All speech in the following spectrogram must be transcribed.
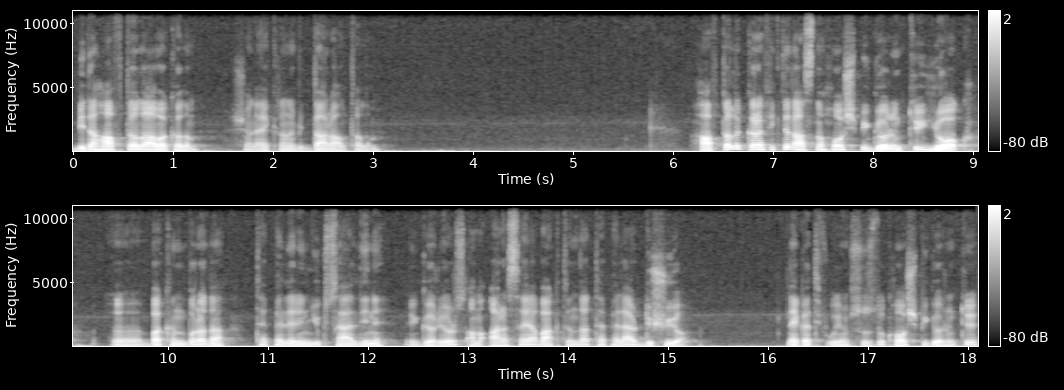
Bir de haftalığa bakalım. Şöyle ekranı bir daraltalım. Haftalık grafikte de aslında hoş bir görüntü yok. Ee, bakın burada tepelerin yükseldiğini görüyoruz ama RSI'ye baktığında tepeler düşüyor. Negatif uyumsuzluk, hoş bir görüntü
